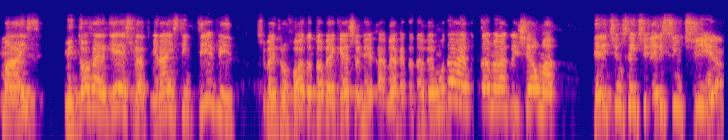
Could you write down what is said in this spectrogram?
mas מתוך ההרגש והתמירה האינסטינקטיבית שבהתרופות אותו בקשר מהחטא אדם ומודע, אתה מלך להישאר uma ele tinha um senti ele sentia,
